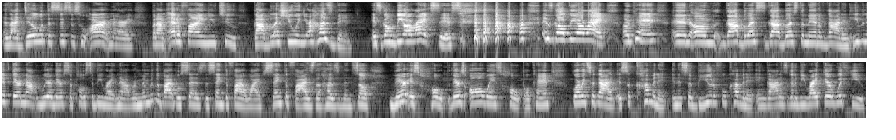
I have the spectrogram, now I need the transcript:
as I deal with the sisters who aren't married, but I'm edifying you too. God bless you and your husband. It's to be all right, sis. it's gonna be all right okay? And um god bless god bless the man of god. And even if they're not where they're supposed to be right now remember the bible says the sanctified wife sanctifies the husband. So there is hope. There's always hope okay? Glory to god. It's a covenant and it's a beautiful covenant. And god is going to be right there with you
